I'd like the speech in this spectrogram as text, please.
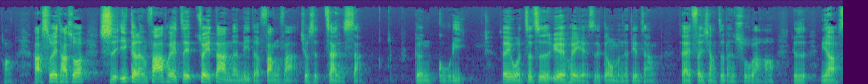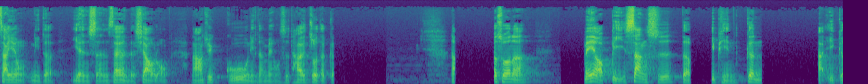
好，好，所以他说，使一个人发挥最最大能力的方法，就是赞赏跟鼓励。所以我这次月会也是跟我们的店长在分享这本书啊，哈，就是你要善用你的眼神，善用你的笑容，然后去鼓舞你的美容师，他会做得更。就说呢，没有比上司的批评更啊一个，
